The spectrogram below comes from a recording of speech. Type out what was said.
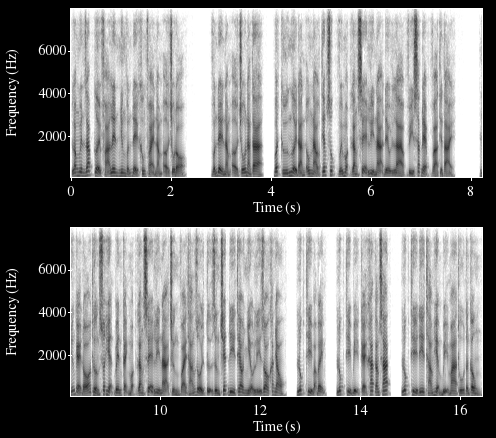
Long nguyên giáp cười phá lên nhưng vấn đề không phải nằm ở chỗ đó. Vấn đề nằm ở chỗ nàng ta, bất cứ người đàn ông nào tiếp xúc với một găng sệ lì nạ đều là vì sắc đẹp và tiền tài những kẻ đó thường xuất hiện bên cạnh một găng sệ ly nạ chừng vài tháng rồi tự dưng chết đi theo nhiều lý do khác nhau. Lúc thì bạo bệnh, lúc thì bị kẻ khác ám sát, lúc thì đi thám hiểm bị ma thu tấn công,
